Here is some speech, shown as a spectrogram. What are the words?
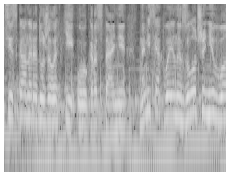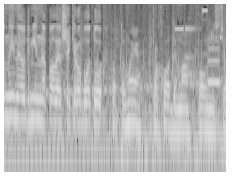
ці сканери дуже легкі у використанні. На місцях воєнних злочинів вони неодмінно полегшать роботу. Тобто ми проходимо повністю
